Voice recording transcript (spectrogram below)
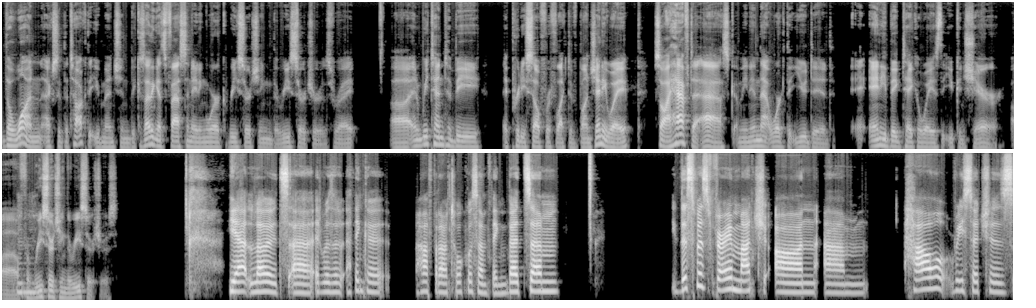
the one actually the talk that you mentioned because I think it's fascinating work researching the researchers, right? Uh, and we tend to be a pretty self-reflective bunch anyway. So I have to ask. I mean, in that work that you did, any big takeaways that you can share uh, mm-hmm. from researching the researchers? Yeah, loads. Uh, it was, a, I think, a half an hour talk or something, but um, this was very much on um, how researchers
